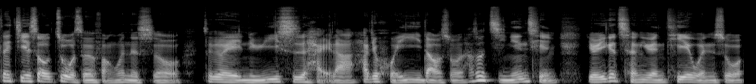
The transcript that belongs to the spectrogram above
在接受作者访问的时候，这位女医师海拉，她就回忆到说：“她说几年前有一个成员贴文说，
